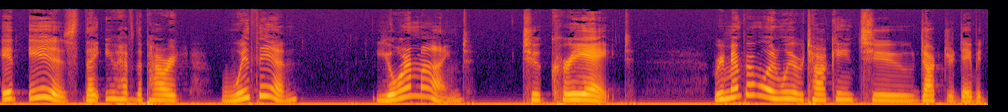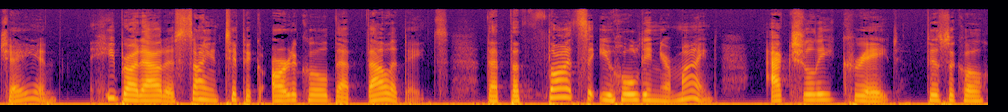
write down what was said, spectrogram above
it is that you have the power within your mind to create. Remember when we were talking to Dr. David Che and he brought out a scientific article that validates that the thoughts that you hold in your mind actually create physical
